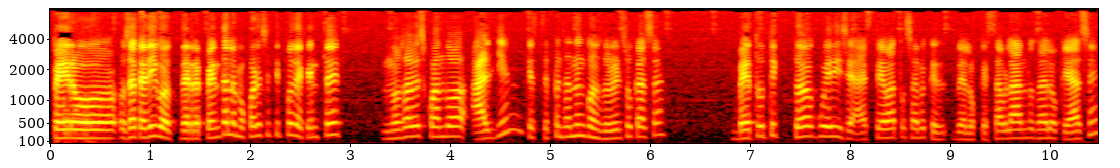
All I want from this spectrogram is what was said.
Pero, o sea, te digo, de repente a lo mejor ese tipo de gente, no sabes cuándo alguien que esté pensando en construir su casa, ve tu TikTok, güey, y dice, ah, este vato sabe que, de lo que está hablando, sabe lo que hace,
